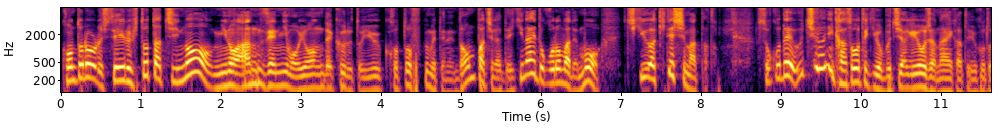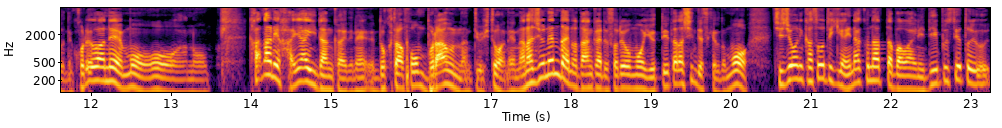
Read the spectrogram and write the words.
コントロールしている人たちの身の安全にも及んでくるということを含めてね、ドンパチができないところまでもう地球は来てしまったと。そこで宇宙に仮想敵をぶち上げようじゃないかということで、ねこれはね、もう、あの、かなり早い段階でね、ドクター・フォン・ブラウンなんていう人はね、70年代の段階でそれをもう言っていたらしいんですけれども、地上に仮想敵がいなくなった場合にディープステート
